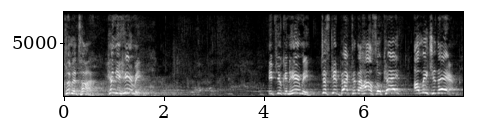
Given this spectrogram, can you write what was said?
Clementine, can you hear me? If you can hear me, just get back to the house, okay? I'll meet you there.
